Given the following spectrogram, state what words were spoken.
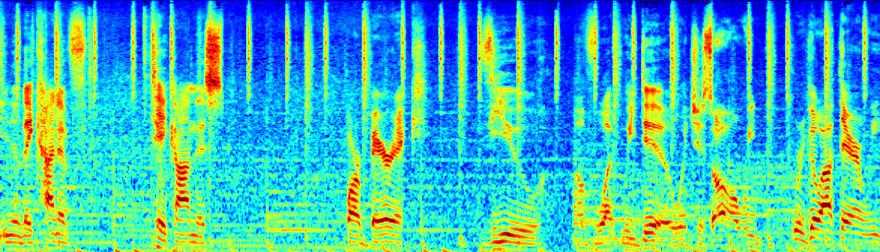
you know, they kind of take on this barbaric view of what we do, which is, oh, we, we go out there and we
